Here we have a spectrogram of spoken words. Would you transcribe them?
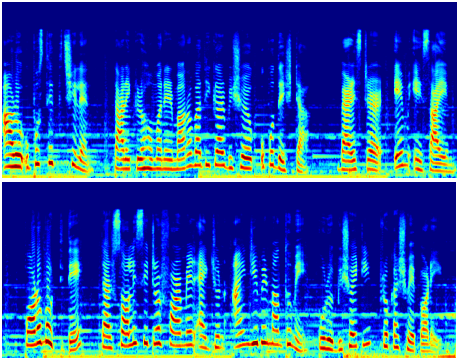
আরও উপস্থিত ছিলেন তারেক রহমানের মানবাধিকার বিষয়ক উপদেষ্টা ব্যারিস্টার এম এ সায়েম পরবর্তীতে তার সলিসিটর ফার্মের একজন আইনজীবীর মাধ্যমে পুরো বিষয়টি প্রকাশ হয়ে পড়ে।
